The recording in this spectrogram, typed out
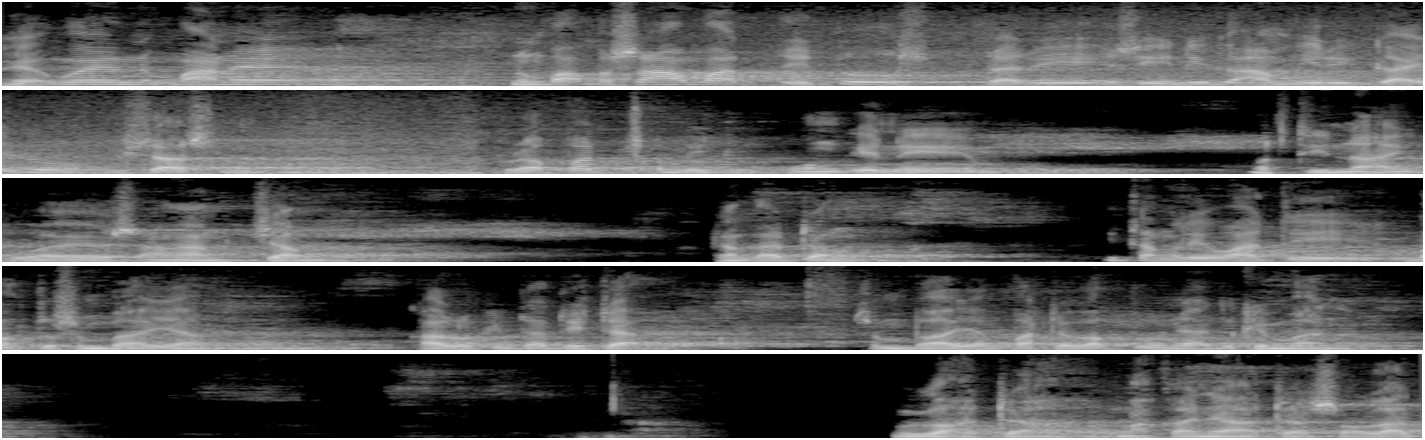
Ya gue mana numpak pesawat itu dari sini ke Amerika itu bisa berapa jam itu? Mungkin ini Madinah itu aja sangat jam. Kadang-kadang kita melewati waktu sembahyang. Kalau kita tidak sembahyang pada waktunya itu gimana? Itu ada, makanya ada sholat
